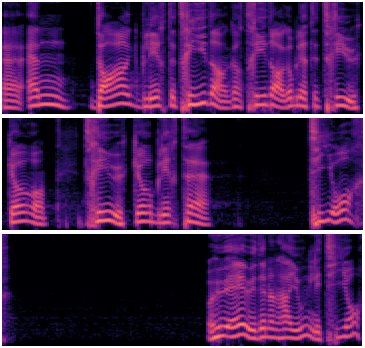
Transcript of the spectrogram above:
Eh, en dag blir til tre dager, tre dager blir til tre uker, og tre uker blir til ti år. Og hun er ute i denne jungelen i ti år.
